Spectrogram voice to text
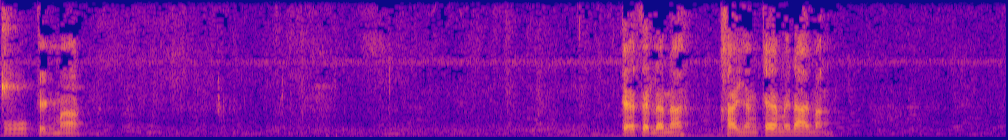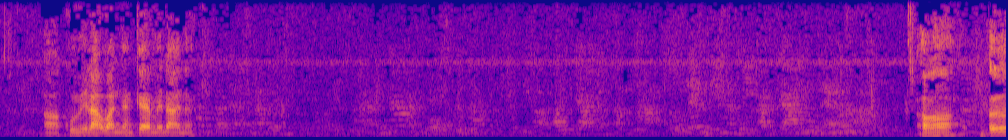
โหเก่งมาก แก้เสร็จแล้วนะ ใครยังแก้ไม่ได้บ้างคุณวิลาวันยังแก้ไม่ได้นะ อ๋อ เออ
